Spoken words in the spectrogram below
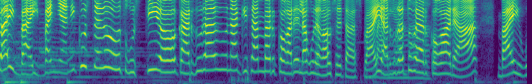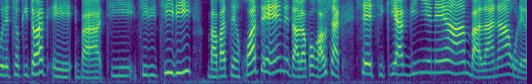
Bai, bai, baina nik uste dut guztiok arduradunak izan beharko garela gure gauzetaz, bai? Bai, Arduratu ama. beharko gara, bai, gure txokitoak e, ba, txi, txiri txiri, ba, batzen joaten eta olako gauzak. Ze txikiak ginenean, badana gure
